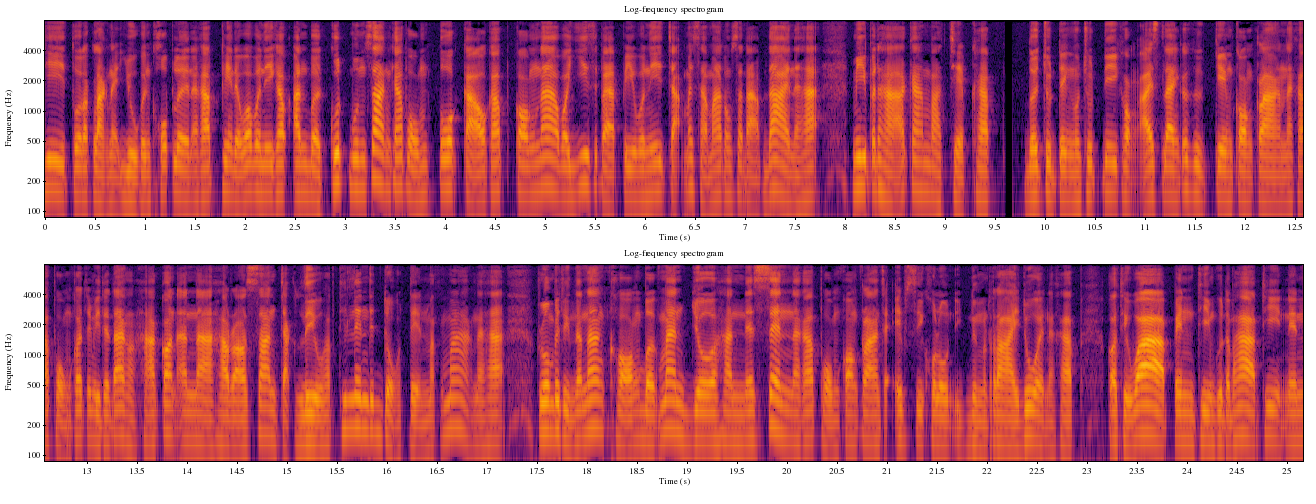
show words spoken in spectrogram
ที่ตัวหลักๆเนี่ยอยู่กันครบเลยนะครับ เพียงแต่ว่าวันนี้ครับ อันเบิร์ตกุดบุนสันครับผมตัวเก่าครับ กองหน้าวัย 28 ปีวันนี้จะไม่สามารถลงสนามได้นะฮะ มีปัญหาอาการบาดเจ็บครับ โดยจุดเด่นของชุดนี้ของไอซ์แลนด์ก็คือเกมกองกลางนะครับผมก็จะมีทางด้านของฮากอนอันนาฮาราซันจากลิวครับที่เล่นได้โดดเด่นมากๆนะฮะรวมไปถึงทางด้านของเบิร์กแมนโยฮันเนเซนนะครับผมกองกลางจาก FC โคโลนอีกหนึ่งรายด้วยนะครับก็ถือว่าเป็นทีมคุณภาพที่เน้น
